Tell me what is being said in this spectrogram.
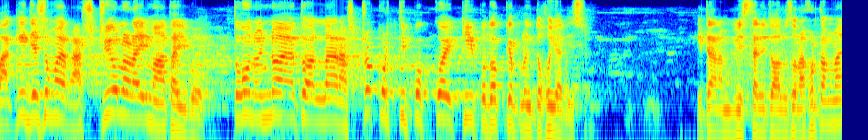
বাকি যে সময় রাষ্ট্রীয় লড়াইয়ের মাত আইব তখন অন্য আয়াত আল্লাহ রাষ্ট্র কর্তৃপক্ষই কি পদক্ষেপ লইতে হইয়া দিছে? এটা আমি বিস্তারিত আলোচনা করতাম না।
